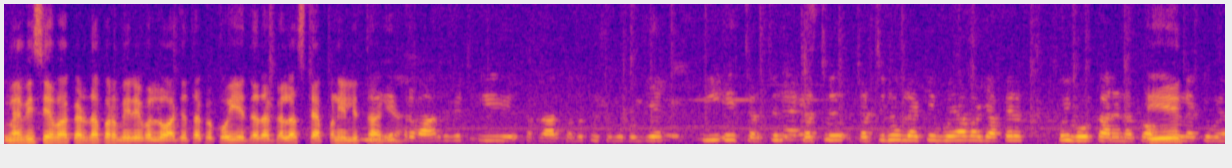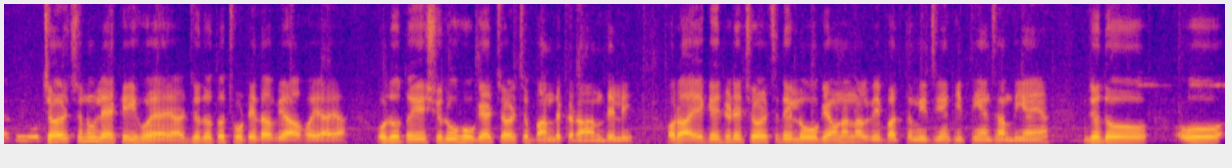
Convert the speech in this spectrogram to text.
ਮੈਂ ਵੀ ਸੇਵਾ ਕਰਦਾ ਪਰ ਮੇਰੇ ਵੱਲੋਂ ਅੱਜ ਤੱਕ ਕੋਈ ਇਦਾਂ ਦਾ ਗਲਤ ਸਟੈਪ ਨਹੀਂ ਲਿੱਤਾ ਗਿਆ। ਪਰਿਵਾਰ ਦੇ ਵਿੱਚ ਇਹ ਤਕਰਾਰ ਕਦੋਂ ਤੋਂ ਸ਼ੁਰੂ ਹੋਈ ਹੈ? ਕੀ ਇਹ ਚਰਚ ਚਰਚ ਚਰਚ ਨੂੰ ਲੈ ਕੇ ਹੋਇਆ ਵਾ ਜਾਂ ਫਿਰ ਕੋਈ ਹੋਰ ਕਾਰਨ ਹੈ ਨੂੰ ਲੈ ਕੇ ਹੋਇਆ ਕੋਈ ਹੋਰ ਚਰਚ ਨੂੰ ਲੈ ਕੇ ਹੀ ਹੋਇਆ ਆ। ਜਦੋਂ ਤੋਂ ਛੋਟੇ ਦਾ ਵਿਆਹ ਹੋਇਆ ਆ ਉਦੋਂ ਤੋਂ ਇਹ ਸ਼ੁਰੂ ਹੋ ਗਿਆ ਚਰਚ ਬੰਦ ਕਰਾਉਣ ਦੇ ਲਈ। ਔਰ ਆਏ ਗਏ ਜਿਹੜੇ ਚਰਚ ਦੇ ਲੋਕ ਆ ਉਹਨਾਂ ਨਾਲ ਵੀ ਬਦਤਮੀਜ਼ੀਆਂ ਕੀਤੀਆਂ ਜਾਂਦੀਆਂ ਆ। ਜਦੋਂ ਉਹ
